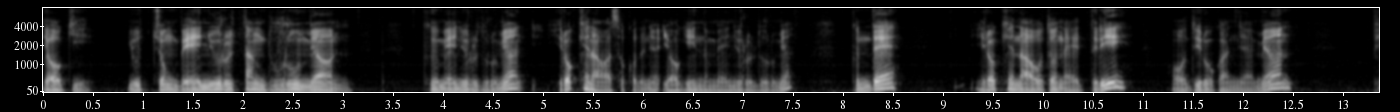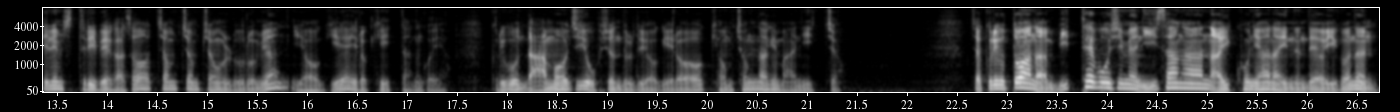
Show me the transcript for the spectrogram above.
여기 이쪽 메뉴를 딱 누르면 그 메뉴를 누르면 이렇게 나왔었거든요. 여기 있는 메뉴를 누르면 근데 이렇게 나오던 애들이 어디로 갔냐면 필름 스트립에 가서 점점점을 누르면 여기에 이렇게 있다는 거예요. 그리고 나머지 옵션들도 여기 이렇게 엄청나게 많이 있죠. 자, 그리고 또 하나 밑에 보시면 이상한 아이콘이 하나 있는데요. 이거는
